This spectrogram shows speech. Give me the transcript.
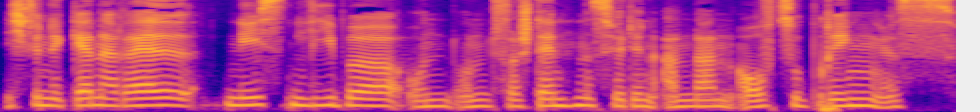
ich finde generell Nächstenliebe und, und Verständnis für den anderen aufzubringen, ist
